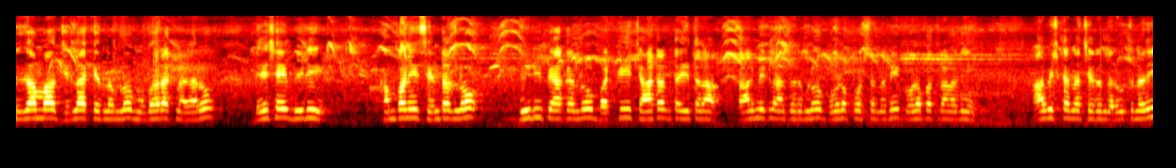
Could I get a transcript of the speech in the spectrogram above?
నిజామాబాద్ జిల్లా కేంద్రంలో ముబారక్ నగరు దేశాయ్ బీడీ కంపెనీ సెంటర్లో బీడీ ప్యాకర్లు బట్టి చాటర్ తదితర కార్మికుల ఆధ్వర్యంలో గోడ పోస్టర్లని గోడపత్రాలని ఆవిష్కరణ చేయడం జరుగుతున్నది.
